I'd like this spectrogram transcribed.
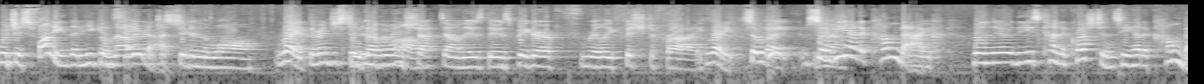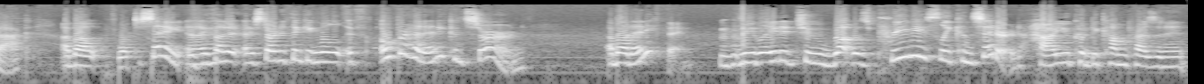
which is funny that he can Well, now they're that. interested in the wall. Right, they're interested The in government the government shutdown. There's there's bigger, really fish to fry. Right. So he But, so he had a comeback Right. When there are these kind of questions. He had a comeback about what to say, and Mm-hmm. I thought it, I started thinking, well, if Oprah had any concern about anything Mm-hmm. related to what was previously considered, how you could become president.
